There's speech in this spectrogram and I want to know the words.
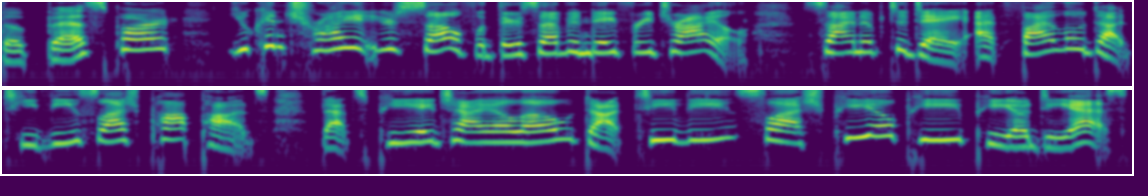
the best part, you can try it yourself with their seven-day free trial. Sign up today at philo.tv slash poppods. That's p-h-i-l-o dot tv slash p-o-p-p-o-d-s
